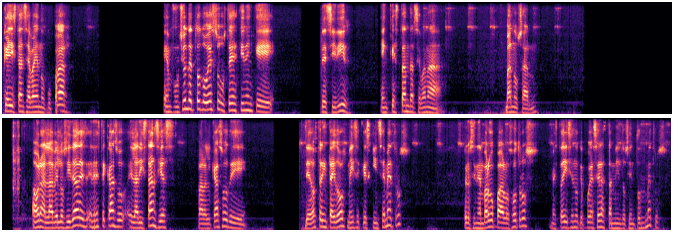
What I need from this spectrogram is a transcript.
qué distancia vayan a ocupar. En función de todo eso, ustedes tienen que decidir en qué estándar se van a, van a usar. Ahora, la velocidad, en este caso, las distancias, para el caso de de 232 me dice que es 15 metros, pero sin embargo para los otros me está diciendo que puede ser hasta 1200 metros.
